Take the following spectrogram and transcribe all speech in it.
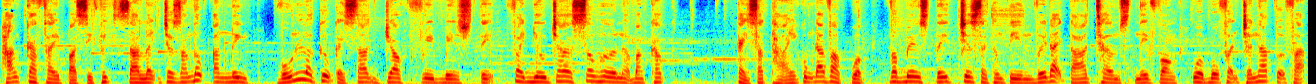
hãng Cathay Pacific ra lệnh cho giám đốc an ninh vốn là cựu cảnh sát Geoffrey Benstead phải điều tra sâu hơn ở Bangkok. Cảnh sát Thái cũng đã vào cuộc và Benstead chia sẻ thông tin với đại tá Tom Snevong của bộ phận trấn áp tội phạm.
